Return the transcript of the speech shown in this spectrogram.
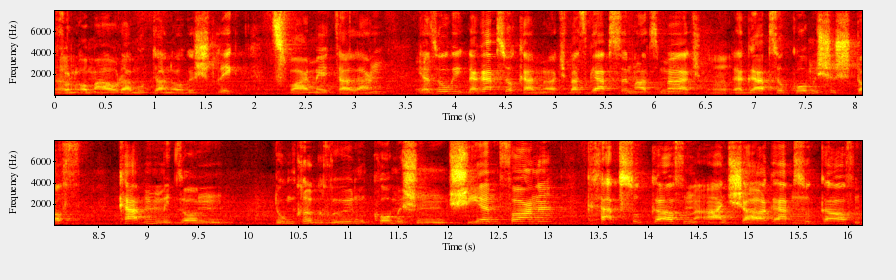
von Oma oder Mutter noch gestrickt, zwei Meter lang. Ja, so, ging- da gab es doch kein Merch. Was gab es denn als Merch? Da gab es so komische Stoffkappen mit so einem dunkelgrünen komischen Schirm vorne. Gab zu kaufen, ein Schal gab zu kaufen,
